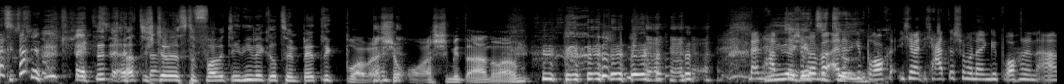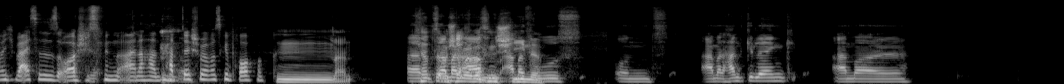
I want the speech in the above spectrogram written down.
scheiße, Hat sich Alter. da jetzt davor mit der Nina gerade so im Bett liegt, boah, wäre schon Arsch mit einem Arm. Nein, habt Nina, ihr schon mal so- gebrochen? Ich meine, ich hatte schon mal einen gebrochenen Arm. Ich weiß, dass es Arsch ist mit nur einer Hand. Habt ihr schon mal was gebrochen? Hm, Nein. Ich Ähm, hatte aber zweimal schon mal was in Arm, einmal Schiene. Fuß und einmal Handgelenk, einmal.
